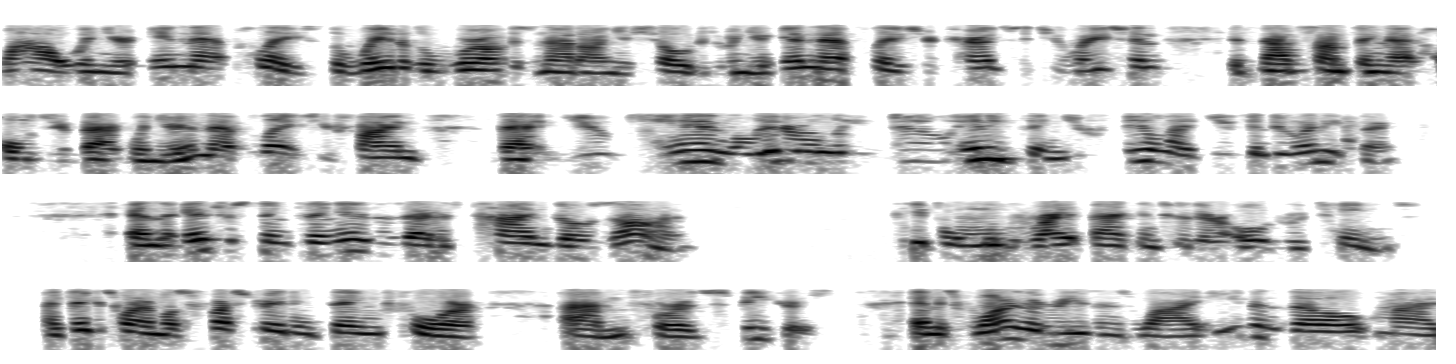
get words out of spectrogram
wow when you're in that place the weight of the world is not on your shoulders. When you're in that place your current situation is not something that holds you back. When you're in that place you find that you can literally do anything. You feel like you can do anything. And the interesting thing is is that as time goes on people move right back into their old routines. I think it's one of the most frustrating things for um, for speakers and it's one of the reasons why, even though my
